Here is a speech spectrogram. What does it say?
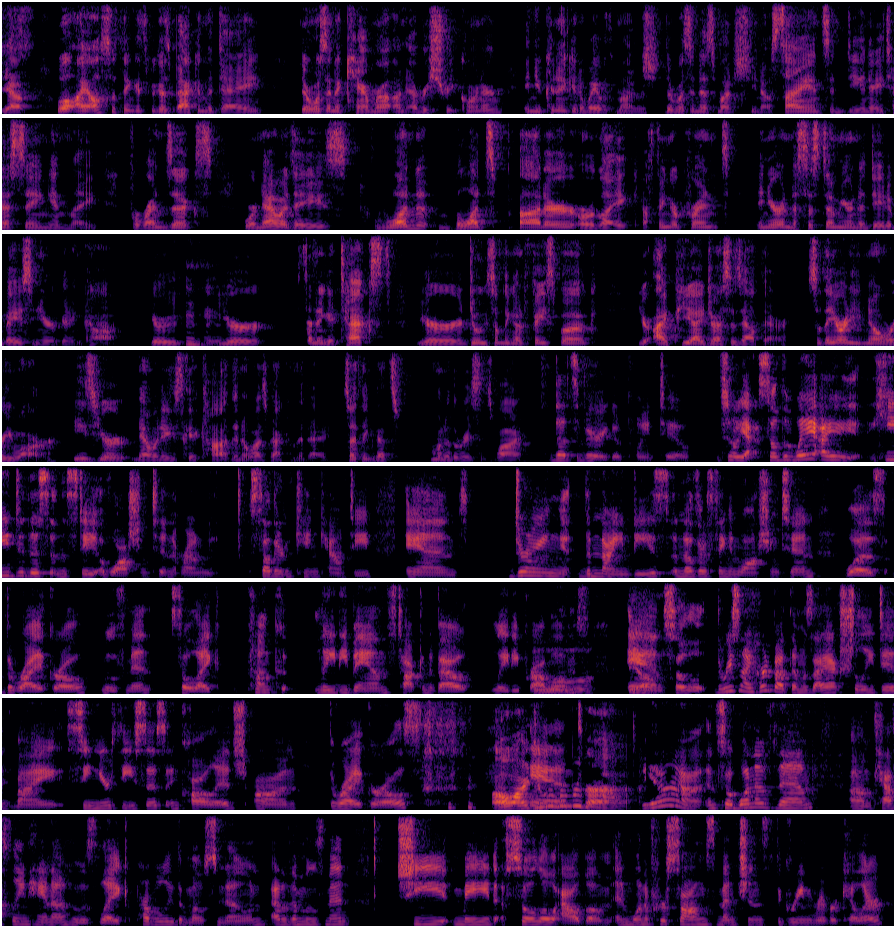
Yeah. Well, I also think it's because back in the day, there wasn't a camera on every street corner and you couldn't get away with Mm. much. There wasn't as much, you know, science and DNA testing and like forensics. Where nowadays, one blood spotter or like a fingerprint and you're in the system, you're in a database and you're getting caught. You're Mhm. you're sending a text, you're doing something on Facebook, your IP address is out there. So they already know where you are. Easier nowadays to get caught than it was back in the day. So I think that's one of the reasons why. That's a very good point too. So yeah, so the way I he did this in the state of Washington around southern King County and during the 90s another thing in Washington was the riot girl movement. So like punk lady bands talking about lady problems. Ooh, yeah. And so the reason I heard about them was I actually did my senior thesis in college on the riot girls. Oh, I do and- remember that. Yeah. And so one of them, um, Kathleen Hanna, who is like probably the most known out of the movement, she made a solo album and one of her songs mentions the Green River Killer.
